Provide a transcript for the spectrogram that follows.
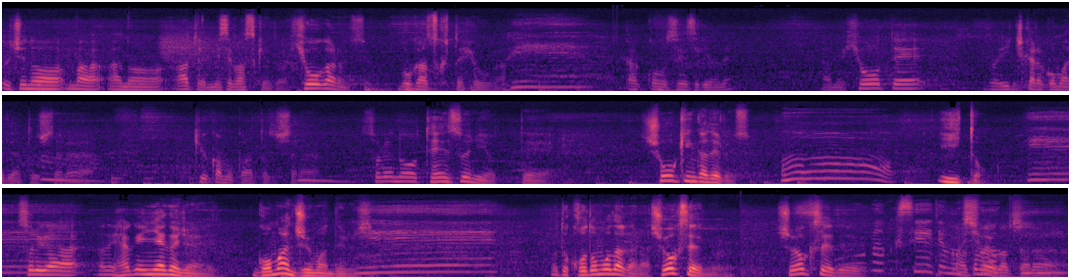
うちのまああの後で見せますけど表があるんですよ。僕が作った表が。学校の成績のね。あの評定その1から5までだとしたら9科目あったとしたらそれの点数によって賞金が出るんですよいいと。それがあの100円200円じゃない。5万10万出るんですよ。へほんと子供だから小学生でも。小学生で小学生でも頭よかったら賞金。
